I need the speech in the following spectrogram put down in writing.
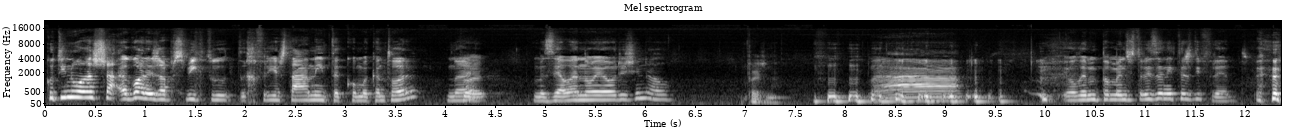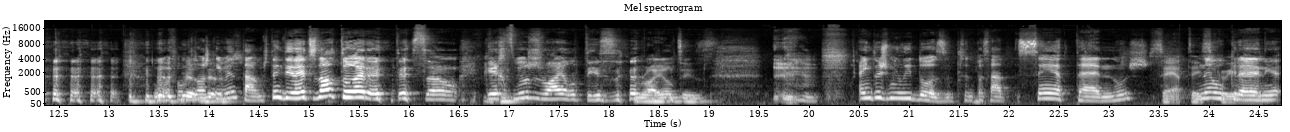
Continuo a achar. Agora já percebi que tu te referias à Anitta como a cantora, não é? Foi. Mas ela não é a original. Pois não. Ah! Eu lembro pelo menos três Anitas diferentes. Uma fomos Meu nós que inventámos. Tem direitos de autor, atenção! Quem recebeu os royalties. Royalties. Em 2012, portanto, passado sete anos, Sete, é na Ucrânia,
